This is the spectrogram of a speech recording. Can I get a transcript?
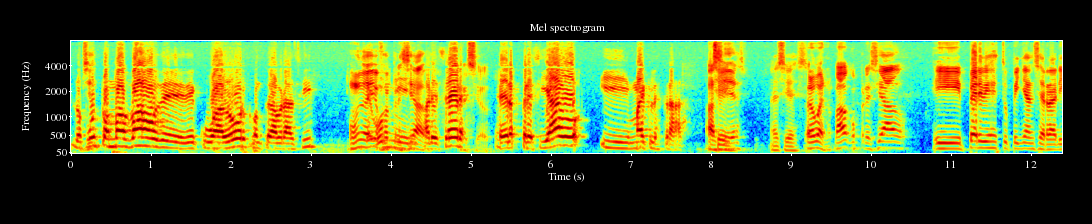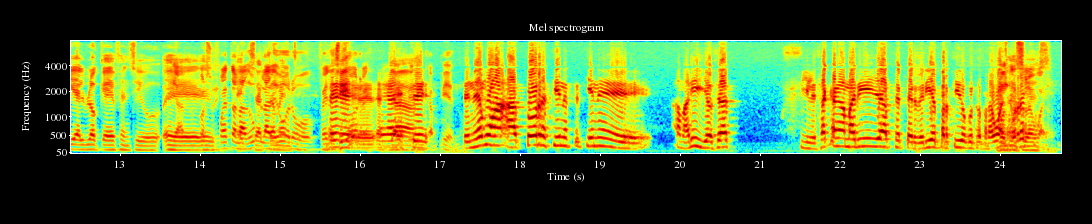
los puntos más bajos de, de Ecuador contra Brasil, Uno de ellos fue Preciado. parecer, Preciado. era Preciado y Michael Estrada. Así Sí, es. Así es. Pero bueno, vamos con Preciado. Y Pervis Estupiñán cerraría el bloque defensivo. Eh, por supuesto, la dupla de oro, Félix Eh, Torres. eh, ya este, tenemos a, a Torres tiene tiene amarilla, o sea, si le sacan amarilla se perdería el partido contra Paraguay, Contra ¿correcto? Paraguay.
